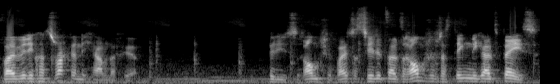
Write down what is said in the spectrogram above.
weil wir den Constructor nicht haben dafür. Für dieses Raumschiff, weißt du? Das zählt jetzt als Raumschiff, das Ding nicht als Base.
